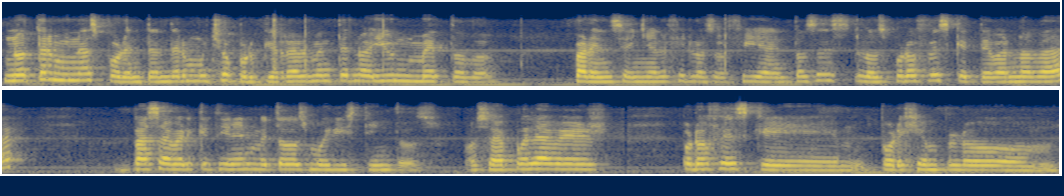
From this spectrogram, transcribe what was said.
no terminas por entender mucho porque realmente no hay un método para enseñar filosofía. Entonces los profes que te van a dar, vas a ver que tienen métodos muy distintos. O sea, puede haber profes que, por ejemplo,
